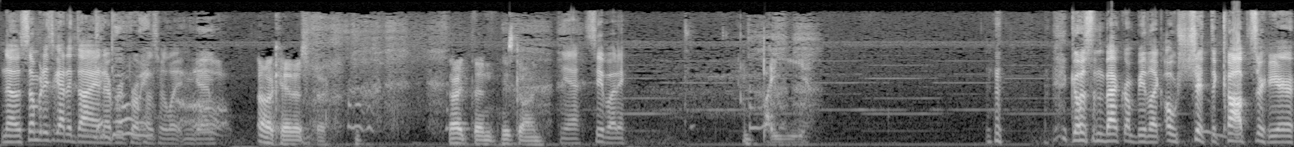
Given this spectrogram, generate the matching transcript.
No, somebody's got to die in every going. Professor Layton game. Okay, that's fair. All right then, he's gone. Yeah, see you, buddy. Bye. Goes in the background, be like, "Oh shit, the cops are here!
